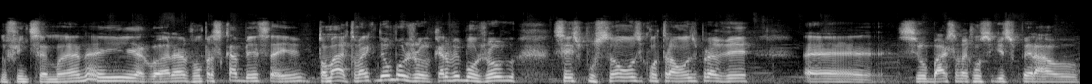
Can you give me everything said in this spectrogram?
no fim de semana e agora vão pras cabeças aí. Tomara, tomara que dê um bom jogo. Quero ver bom jogo, sem expulsão, 11 contra 11 para ver é, se o Barça vai conseguir superar o,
